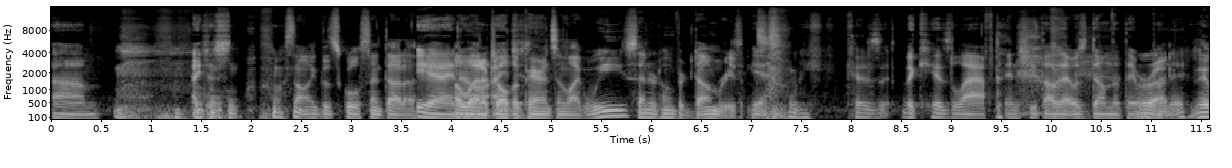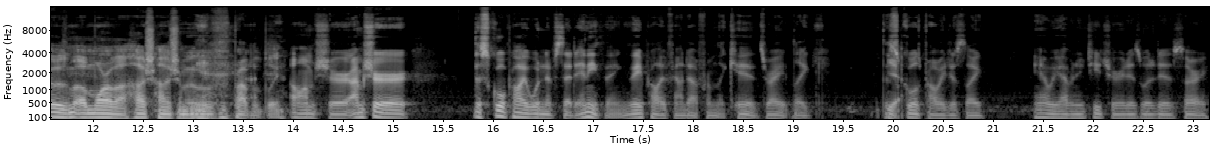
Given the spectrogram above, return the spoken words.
Um, I just it's not like the school sent out a Yeah, a letter to I all the parents and like we sent her home for dumb reasons. yeah, because the kids laughed and she thought that was dumb that they were right. punished. It was a, more of a hush hush move, probably. Oh, I'm sure. I'm sure the school probably wouldn't have said anything. They probably found out from the kids, right? Like the Yeah. school's probably just like, yeah, we have a new teacher. It is what it is. Sorry.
